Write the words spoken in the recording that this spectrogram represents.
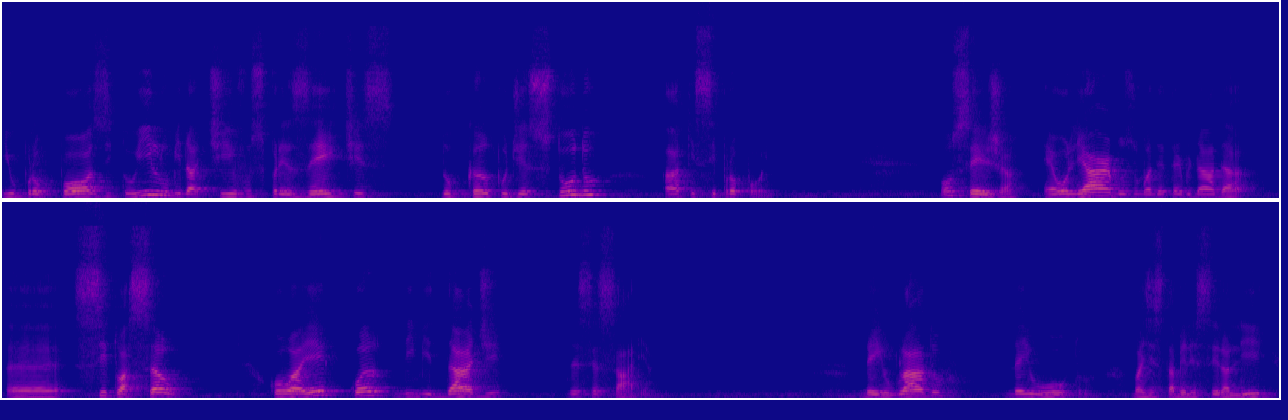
e o propósito iluminativos presentes no campo de estudo a que se propõe. Ou seja, é olharmos uma determinada é, situação com a equanimidade necessária. Nem um lado, nem o outro, mas estabelecer ali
